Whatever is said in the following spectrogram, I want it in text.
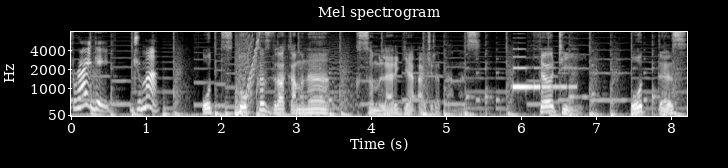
Friday, juma. 39 raqamini qismlarga ajratamiz. 30 30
